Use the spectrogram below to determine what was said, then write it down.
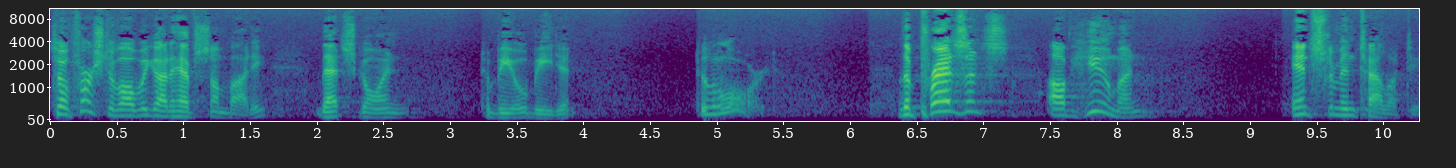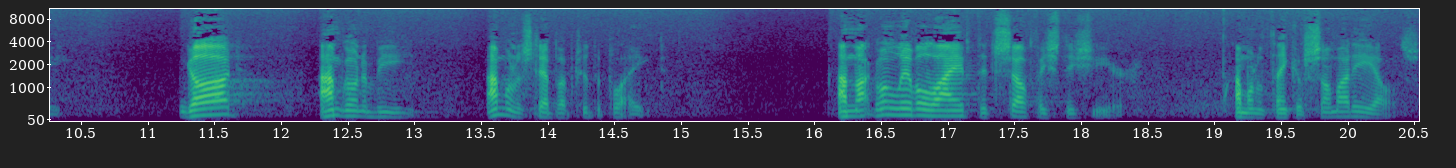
So, first of all, we got to have somebody that's going to be obedient to the Lord. The presence of human instrumentality. God, I'm going to be, I'm going to step up to the plate. I'm not going to live a life that's selfish this year. I'm going to think of somebody else.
